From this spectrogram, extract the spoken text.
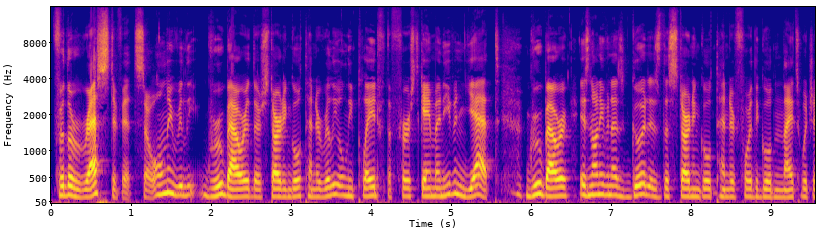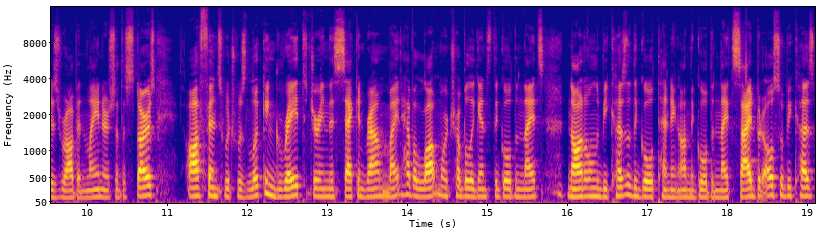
for the rest of it. So only really Grubauer, their starting goaltender, really only played for the first game, and even yet, Grubauer is not even good as the starting goaltender for the Golden Knights, which is Robin Lehner. So the Stars offense, which was looking great during this second round, might have a lot more trouble against the Golden Knights, not only because of the goaltending on the Golden Knights side, but also because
